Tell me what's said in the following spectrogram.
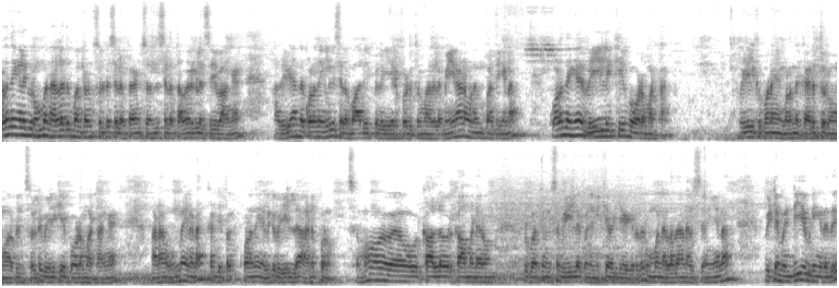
குழந்தைங்களுக்கு ரொம்ப நல்லது பண்ணுறோன்னு சொல்லிட்டு சில பேரண்ட்ஸ் வந்து சில தவறுகளை செய்வாங்க. அதுவே அந்த குழந்தைங்களுக்கு சில பாதிப்புகளை ஏற்படுத்தும். அதில் மெயினான ஒன்று பார்த்தீங்கன்னா குழந்தைங்க வெயிலுக்கே போட மாட்டாங்க. வெயிலுக்கு போனால் என் குழந்தை கருத்துரும் அப்படின்னு சொல்லிட்டு வெயிலுக்கே போட மாட்டாங்க. ஆனால் உண்மை என்னென்னா கண்டிப்பாக குழந்தைங்களுக்கு வெயிலில் அனுப்பணும். சும்மா ஒரு காலைல ஒரு கால் மணி நேரம் ஒரு பத்து நிமிஷம் வெயிலில் கொஞ்சம் நிற்க வைக்கிறது ரொம்ப நல்லதான விஷயம். ஏன்னா விட்டமின் டி அப்படிங்கிறது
